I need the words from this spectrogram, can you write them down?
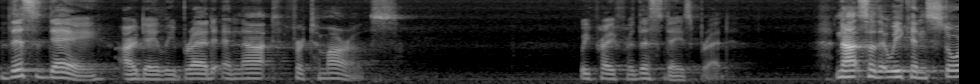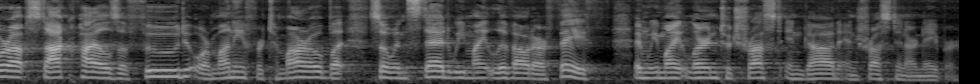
this day our daily bread and not for tomorrow's. We pray for this day's bread. Not so that we can store up stockpiles of food or money for tomorrow, but so instead we might live out our faith and we might learn to trust in God and trust in our neighbor.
